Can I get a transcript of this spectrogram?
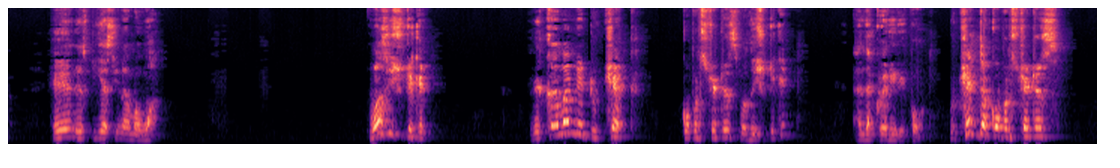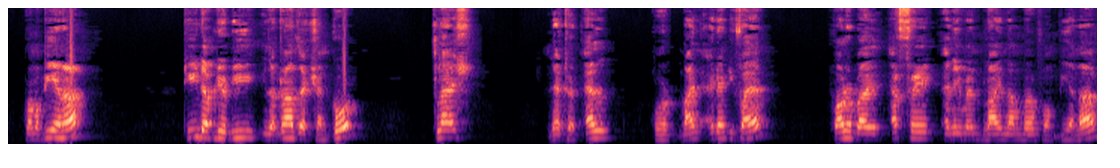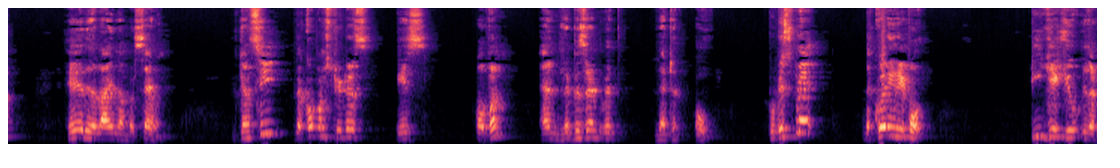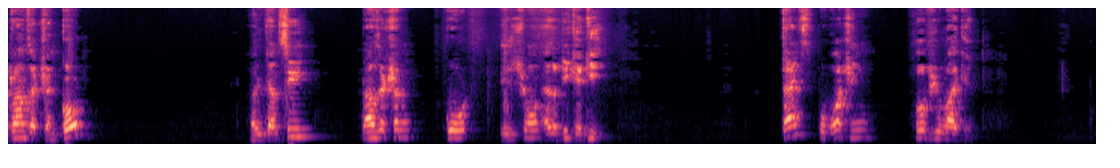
Here is TST number 1. Once issue ticket, recommended to check coupon status for this ticket and the query report. To check the coupon status from a PNR, TWD is a transaction code slash letter L for line identifier followed by FA element line number from PNR. Here is line number 7. You can see the coupon status is open and represent with letter O. To display the query report, TJQ is a transaction code. Now you can see transaction code is shown as a TKT. Thanks for watching. Hope you like it.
